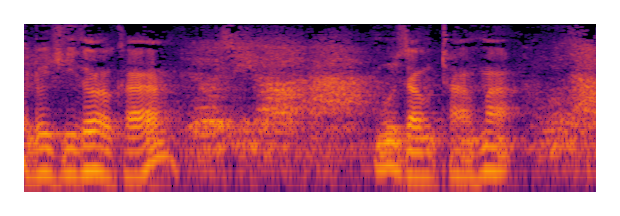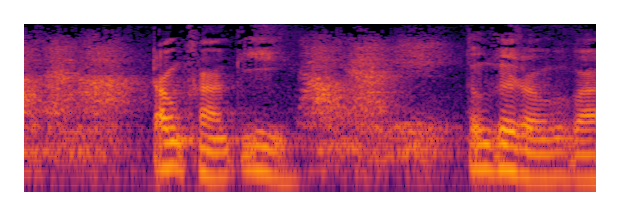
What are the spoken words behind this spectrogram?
အလိုရှိသောအခါမှုဆောင်ထာမှတောင်းခံပြီးသုံးဆွဲတော်မူပါ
